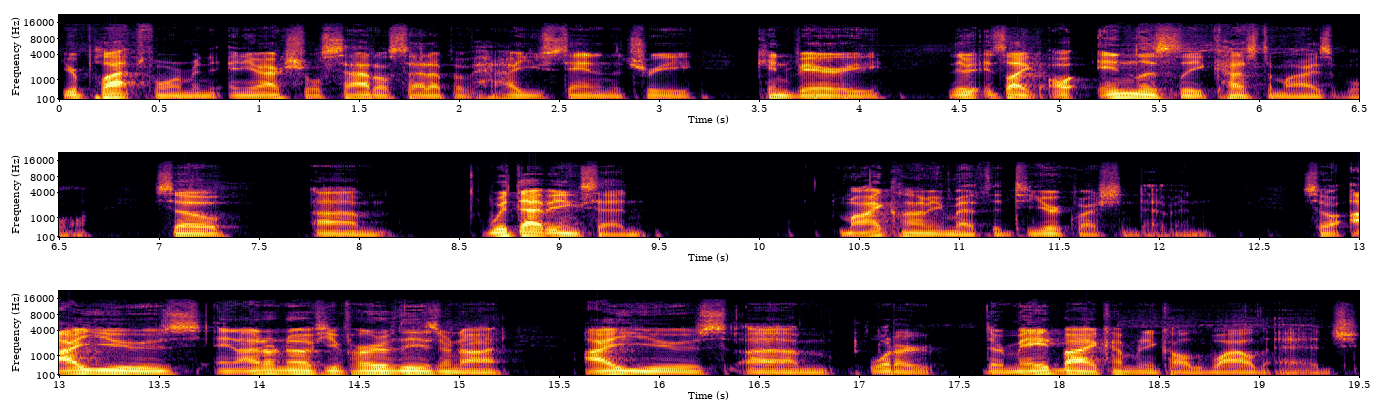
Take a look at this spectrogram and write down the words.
your platform and, and your actual saddle setup of how you stand in the tree can vary. It's like endlessly customizable. So, um, with that being said, my climbing method to your question, Devin. So I use, and I don't know if you've heard of these or not. I use um, what are they're made by a company called Wild Edge,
